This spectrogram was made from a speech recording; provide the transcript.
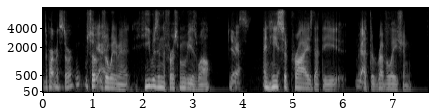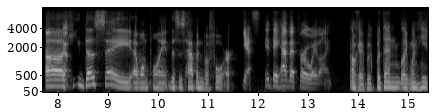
department store. So Yeah. so wait a minute. He was in the first movie as well, Yes. and he's surprised at the at the revelation. Uh, Yeah. He does say at one point, this has happened before. Yes. They had that throwaway line. Okay, but but then like when he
